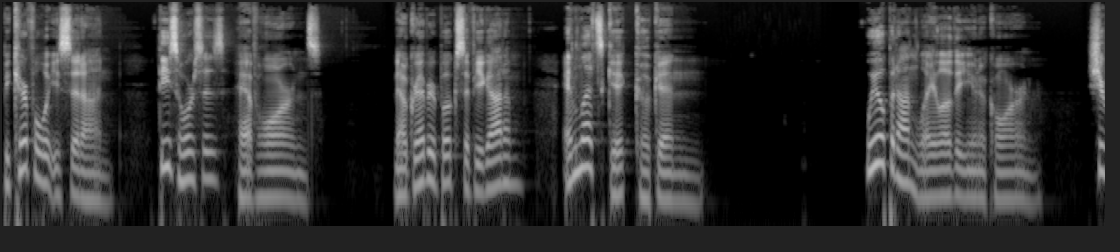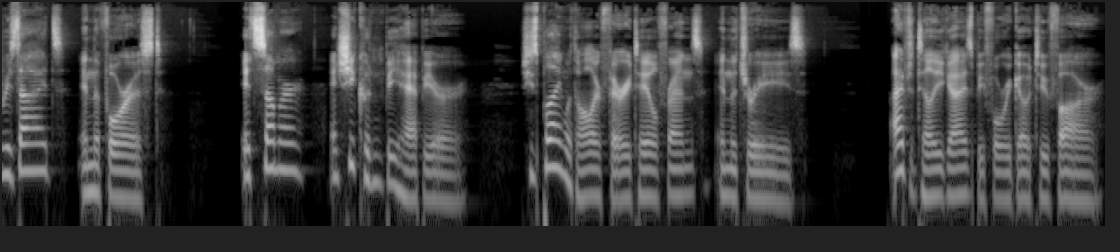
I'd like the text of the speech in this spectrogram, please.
be careful what you sit on. These horses have horns. Now grab your books if you got got 'em, and let's get cookin'. We open on Layla the unicorn. She resides in the forest. It's summer, and she couldn't be happier. She's playing with all her fairy tale friends in the trees. I have to tell you guys before we go too far.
